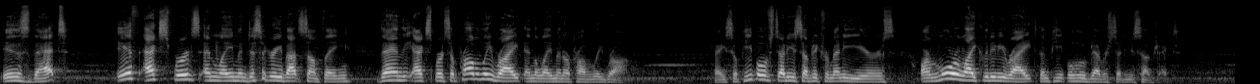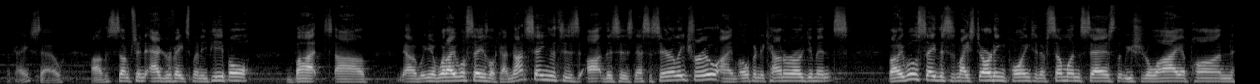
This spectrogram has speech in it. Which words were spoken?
is that if experts and laymen disagree about something, then the experts are probably right and the laymen are probably wrong. Okay, so people who've studied a subject for many years are more likely to be right than people who've never studied a subject. Okay, so uh, this assumption aggravates many people, but uh, you know, what I will say is, look, I'm not saying this is, uh, this is necessarily true. I'm open to counterarguments, but I will say this is my starting point, and if someone says that we should rely upon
